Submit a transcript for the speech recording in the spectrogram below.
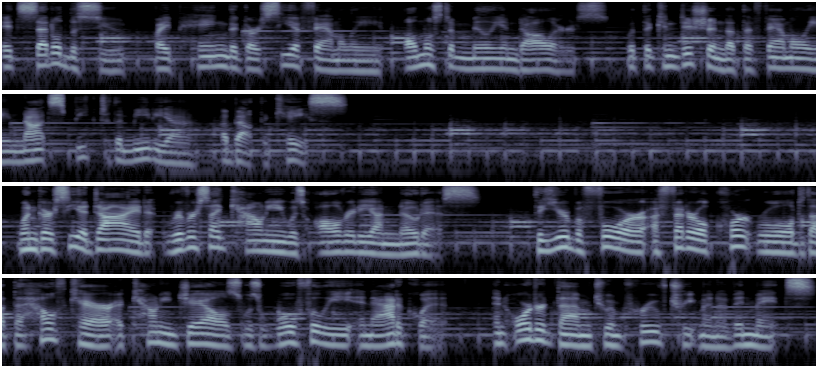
It settled the suit by paying the Garcia family almost a million dollars, with the condition that the family not speak to the media about the case. When Garcia died, Riverside County was already on notice. The year before, a federal court ruled that the health care at county jails was woefully inadequate and ordered them to improve treatment of inmates.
